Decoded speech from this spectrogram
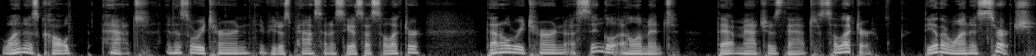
One is called at, and this will return, if you just pass in a CSS selector, that'll return a single element that matches that selector. The other one is search,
